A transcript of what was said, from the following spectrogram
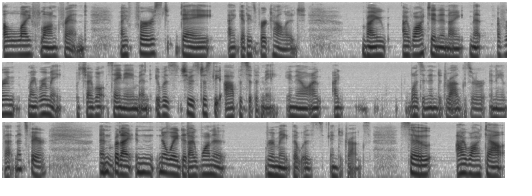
a lifelong friend. My first day at Gettysburg College, my I walked in and I met a room my roommate, which I won't say name, and it was she was just the opposite of me. You know, I I wasn't into drugs or any of that, and that's fair. And but I in no way did I want a roommate that was into drugs. So I walked out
